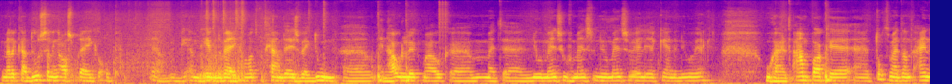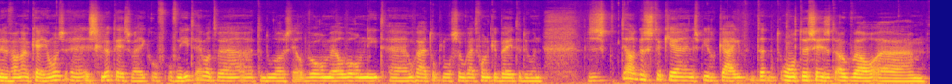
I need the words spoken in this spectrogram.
met elkaar doelstellingen afspreken op ja, aan het begin van de week, van wat, wat gaan we deze week doen? Inhoudelijk, maar ook met nieuwe mensen, hoeveel mensen, nieuwe mensen wil je leren kennen, nieuwe werk. Hoe ga je het aanpakken? tot en met aan het einde van, oké jongens, is het gelukt deze week of, of niet? Hè, wat we ten doel hadden gesteld. Waarom wel, waarom niet? hoe ga je het oplossen? Hoe ga je het volgende keer beter doen? Dus telkens een stukje in de spiegel kijken. Dat, ondertussen is het ook wel... Um,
